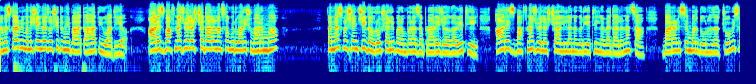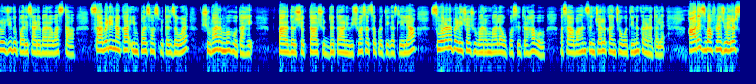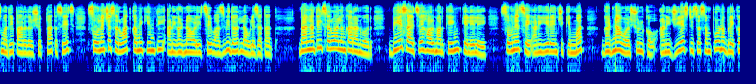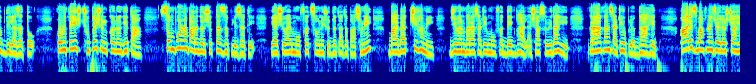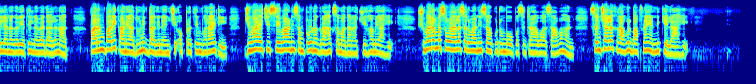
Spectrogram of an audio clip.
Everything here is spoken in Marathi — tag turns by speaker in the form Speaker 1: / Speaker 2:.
Speaker 1: नमस्कार मी मनीषा इंगळे जोशी. तुम्ही पाहत आहात युवाधेय आर एस बाफना ज्वेलर्सच्या दालनाचा गुरुवारी शुभारंभ? पन्नास वर्षांची गौरवशाली परंपरा जपणारे जळगाव येथील आर एस बाफना ज्वेलर्सच्या अहिल्यानगर येथील नव्या दालनाचा बारा डिसेंबर दोन हजार चोवीस रोजी दुपारी साडेबारा वाजता सावेडी नाका इम्पल्स हॉस्पिटलजवळ शुभारंभ होत आहे. पारदर्शकता शुद्धता आणि विश्वासाचं प्रतीक असलेल्या सुवर्णपेढीच्या शुभारंभाला उपस्थित राहावं असं आवाहन संचालकांच्या वतीनं करण्यात आलंय. आर एस बाफना ज्वेलर्समध्ये पारदर्शकता तसेच सोन्याच्या सर्वात कमी किमती आणि घडणावळीचे वाजवी दर लावले जातात. दालनातील सर्व अलंकारांवर बीएसआयचे हॉलमार्किंग केलेले सोन्याचे आणि हिऱ्यांची किंमत घडणावळ शुल्क आणि जीएसटीचा संपूर्ण ब्रेकअप दिला जातो. कोणतेही छुपे शुल्क न घेता संपूर्ण पारदर्शकता जपली जाते. याशिवाय मोफत सोने शुद्धता तपासणी बायबॅकची हमी जीवनभरासाठी मोफत देखभाल अशा सुविधाही ग्राहकांसाठी उपलब्ध आहेत. आर एस बाफना ज्वेलर्सच्या अहिल्यानगर येथील नव्या दालनात पारंपरिक आणि आधुनिक दागिन्यांची अप्रतिम व्हरायटी जिव्हाळ्याची सेवा आणि संपूर्ण ग्राहक समाधानाची हमी आहे. शुभारंभ सोहळ्याला सर्वांनी सहकुटुंब उपस्थित राहावं असं आवाहन संचालक राहुल बाफना यांनी केलं आहे.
